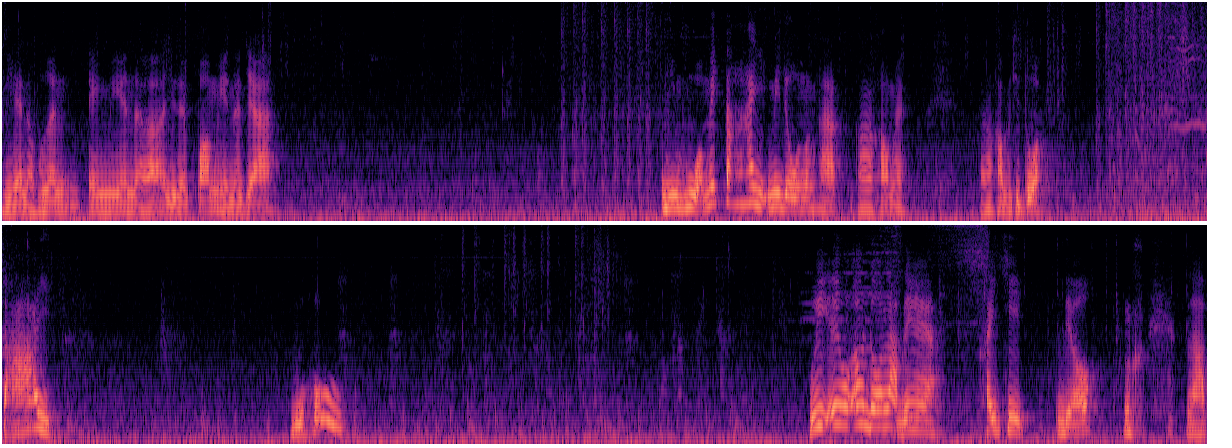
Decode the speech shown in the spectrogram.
เนียนเหรอเพื่อนเองเนียนเหรออยู่ในป้อมเห็นนะจ๊ะยิงหัวไม่ตายไม่โดนบางหักอ่าเข้าไหมแล้วเข้าไปที่ตัว ตายว้าววิเอ้ยเอ้าโดนหลับได้ไงอะใครขีดเดี๋ยวหลับ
